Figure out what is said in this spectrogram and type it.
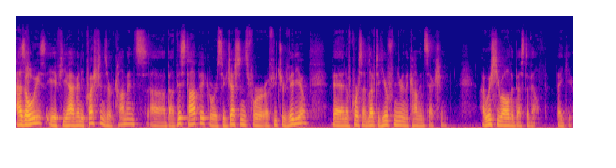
As always, if you have any questions or comments uh, about this topic or suggestions for a future video, then of course I'd love to hear from you in the comments section. I wish you all the best of health. Thank you.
